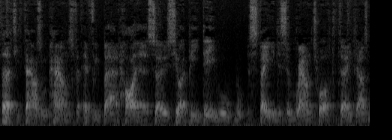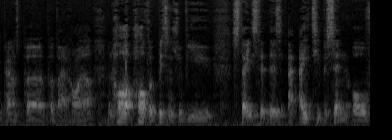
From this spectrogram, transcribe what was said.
thirty thousand pounds for every bad hire. So CIPD will, will stated it's around twelve to thirty thousand pounds per per bad hire, and Harvard Business Review states that there's eighty percent of,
